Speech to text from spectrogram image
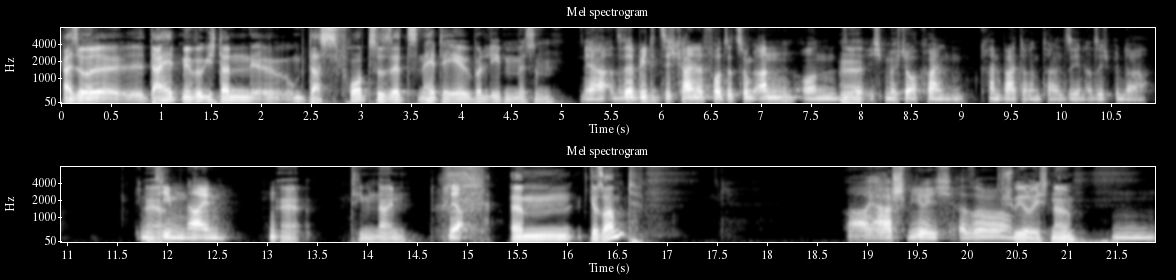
Also äh, da hätte mir wirklich dann, äh, um das fortzusetzen, hätte er überleben müssen. Ja, also da bietet sich keine Fortsetzung an und Ja. äh, ich möchte auch keinen, keinen weiteren Teil sehen. Also ich bin da im Ja. Team Nein. ja. Team 9. Ja. Ähm, Gesamt? Oh, ja, schwierig. Also Schwierig, ne? mh,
